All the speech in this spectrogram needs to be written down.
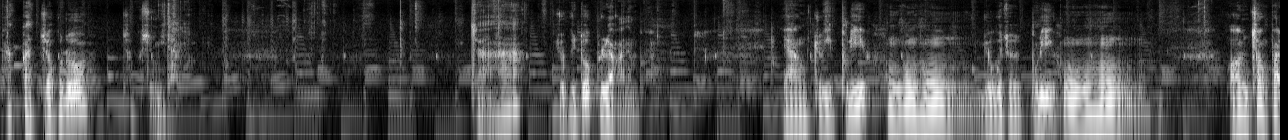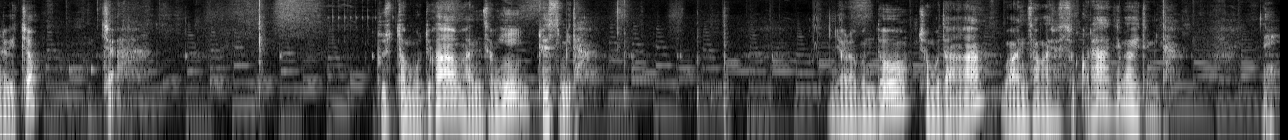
바깥쪽으로 접어줍니다. 자, 여기도 불 나가는 부분 양쪽이 불이 쿵쿵쿵 여기서 불이 쿵쿵쿵 엄청 빠르겠죠? 자 부스터 모드가 완성이 됐습니다. 여러분도 전부 다 완성하셨을 거라 생각이 듭니다. 네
